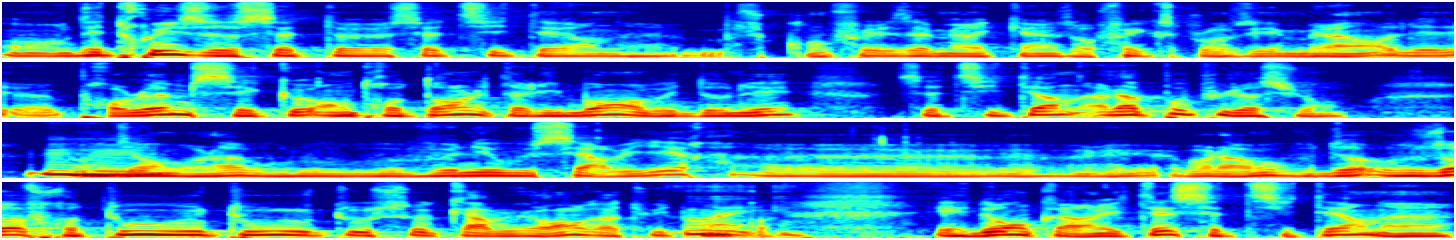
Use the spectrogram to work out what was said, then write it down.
on détruise cette, cette citerne. Ce qu'ont fait les Américains, ils ont fait exploser. Mais alors, le problème, c'est qu'entre-temps, les talibans avaient donné cette citerne à la population. En Mhm. disant, voilà, vous, vous venez vous servir, euh, voilà, on vous, offre tout, tout, tout ce carburant gratuitement. Ouais. quoi. Et donc, en réalité, cette citerne,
